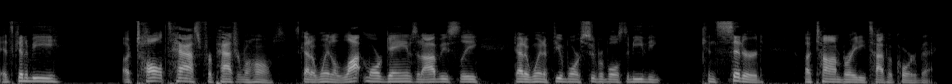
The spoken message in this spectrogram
it's going to be a tall task for Patrick Mahomes. He's got to win a lot more games and obviously got to win a few more Super Bowls to be even considered a Tom Brady type of quarterback.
